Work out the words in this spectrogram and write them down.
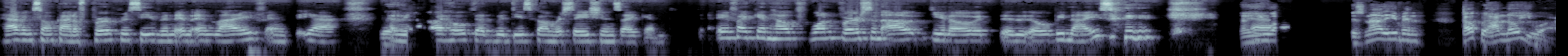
having some kind of purpose even in, in life. And yeah, yeah. I mean, I hope that with these conversations, I can, if I can help one person out, you know, it, it, will be nice. and you uh, are, it's not even helping. I know you are,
